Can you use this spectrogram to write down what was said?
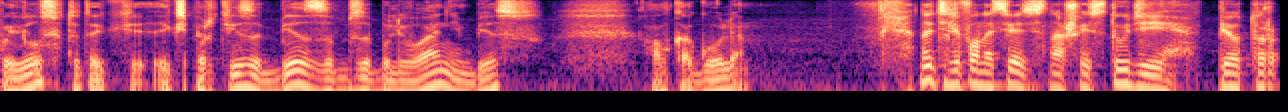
появилась вот эта экспертиза без заболеваний, без алкоголя. На телефонной связи с нашей студией Петр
